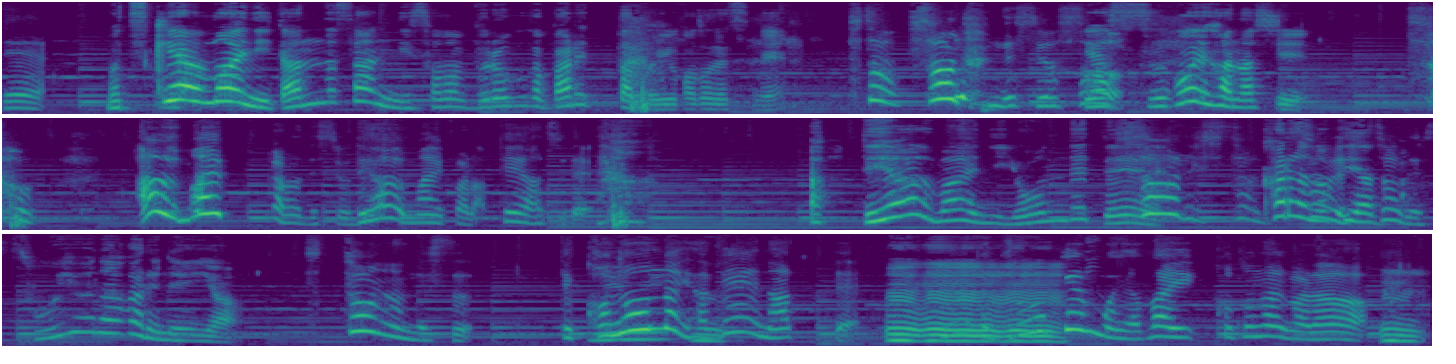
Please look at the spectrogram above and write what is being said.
で。まあ、付き合う前に旦那さんにそのブログがバレたということですね。そうそうなんですよいやすごい話。そう。会う前からですよ。出会う前から。ペアーズで。あ出会う前に呼んでてそうですそうです。からのペアそうですそういう流れねんや。そうなんです。でこの女やべえなって、うんうん条件もやばいことながらうん。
